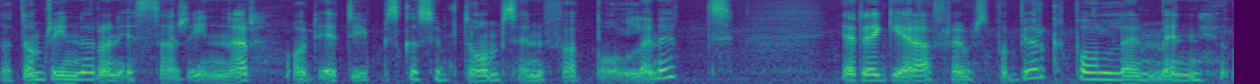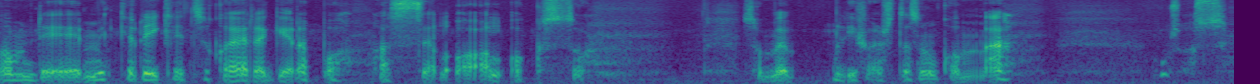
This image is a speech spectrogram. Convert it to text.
att de rinner och näsan rinner och det är typiska symptom sen för pollenet. Jag reagerar främst på björkpollen men om det är mycket rikligt så kan jag reagera på hassel och al också som är de första som kommer hos oss.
